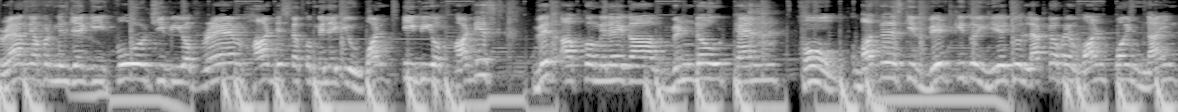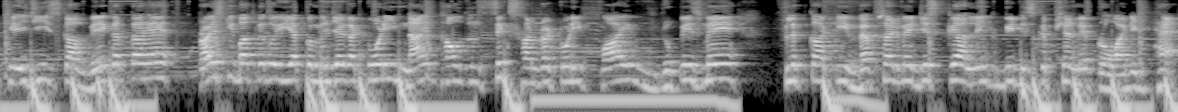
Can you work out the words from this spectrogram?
रैम यहाँ पर मिल जाएगी 4 GB of RAM hard disk आपको मिलेगी 1 TB of hard disk with आपको मिलेगा विंडो 10 होम बात करें इसकी वेट की तो ये जो लैपटॉप है 1.9 केजीज का वे करता है। प्राइस की बात करें तो ये आपको मिल जाएगा twenty nine thousand six hundred twenty five rupees में फ्लिपकार्ट की वेबसाइट में, जिसका लिंक भी डिस्क्रिप्शन में प्रोवाइडेड है।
